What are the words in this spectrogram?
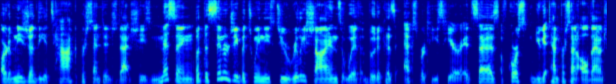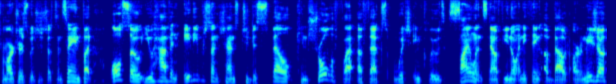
Artemisia the attack percentage that she's missing but the synergy between these two really shines with Boudica's expertise here. It says of course you get 10 percent all damage from archers which is just insane. But also you have an 80 percent chance to dispel control effects which includes silence. Now if you know anything about Artemisia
